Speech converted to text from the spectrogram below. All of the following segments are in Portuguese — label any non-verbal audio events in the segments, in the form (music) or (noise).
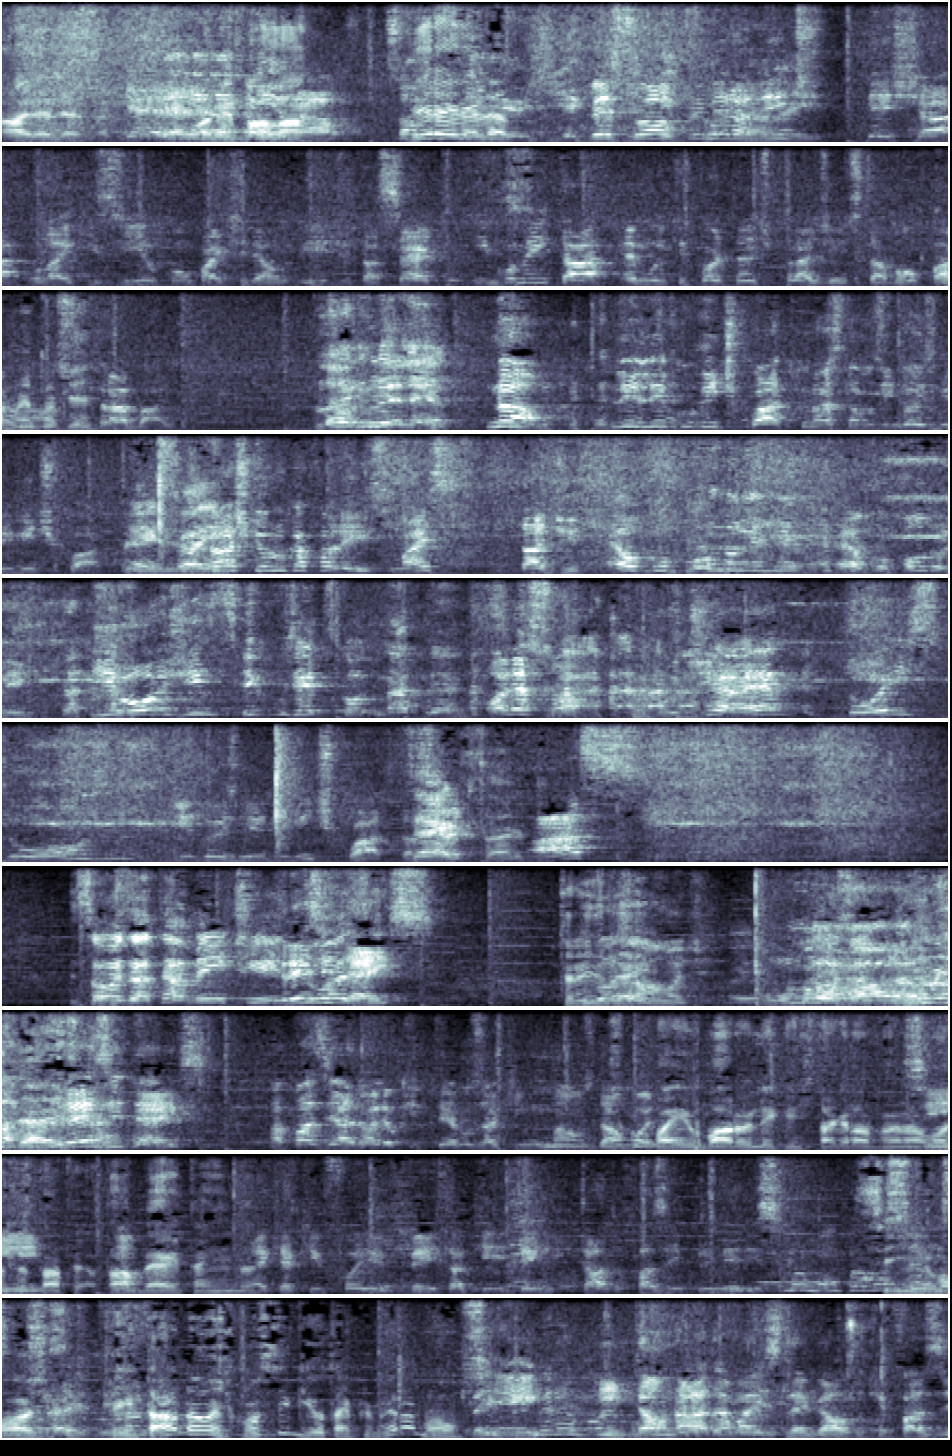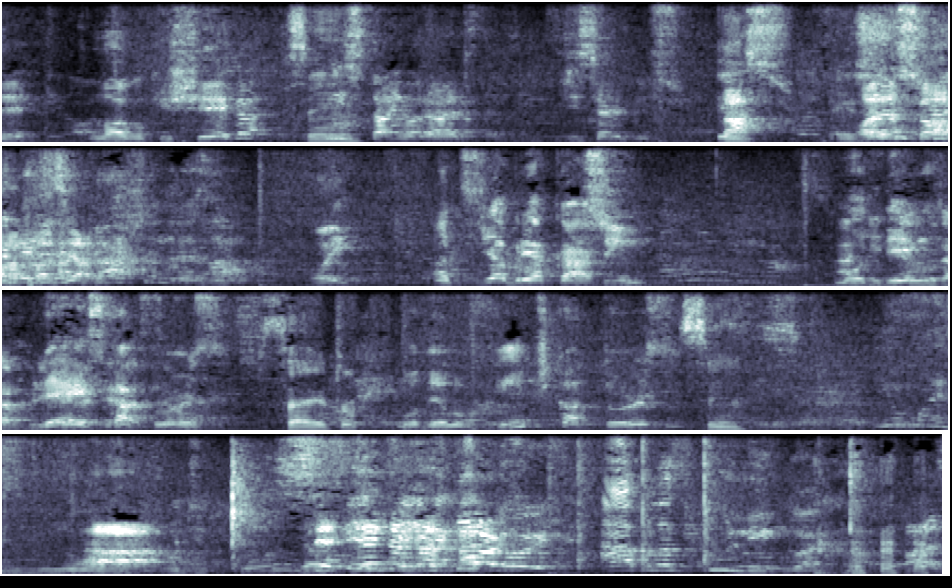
Olha, Lelé. Que é- Pode nem é falar. Vira aí, Lelé. que Pessoal, primeiramente, deixar o likezinho, compartilhar o vídeo, tá certo? E comentar é muito importante pra gente, tá bom? Para Comenta o nosso o trabalho. Plug Leleco. Não, Lilico 24, que nós estamos em 2024. É isso aí. Eu acho que eu nunca falei isso, mas tá dito. É o cupom do Lili. É o cupom do Lilico. E hoje, 5% de desconto na trans. olha só, o dia é 2 do 11 de 2024, tá certo? Certo, certo. Às São exatamente 13 duas... e 10. 3 Duas 10. aonde? Uma hora. 1 e 10. 13 e 10. Rapaziada, olha o que temos aqui em mãos, dá uma Desculpa aí olhada. o barulho aí que a gente tá gravando, a Sim. loja tá, tá Não, aberta ainda. É que aqui foi feito, aqui tentado fazer em primeiríssima mão pra vocês. Sim, tá lógico. certo? Tentar não, a gente conseguiu, tá em primeira mão. Sim, então nada mais legal do que fazer logo que chega Sim. e está em horário de serviço. Tá? Isso, isso. Olha só, rapaziada. caixa, Andrezão. Oi? Antes de abrir a caixa, Sim. modelo temos a primeira 1014, Certo? modelo 2014 Sim. E o novo Ah. de todos. 7014! Hablas tu língua.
